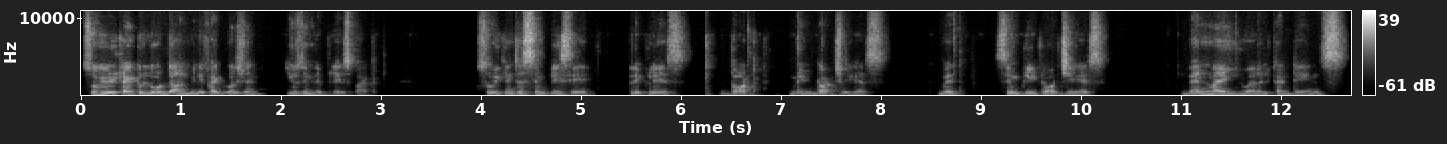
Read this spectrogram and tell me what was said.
So we will try to load the unminified version using replace part. So we can just simply say replace dot min.js with simply.js when my URL contains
